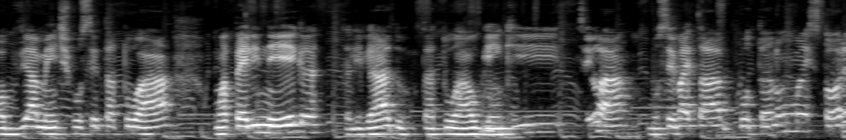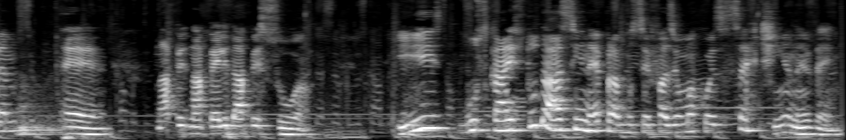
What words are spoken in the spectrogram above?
obviamente você tatuar uma pele negra, tá ligado? Tatuar alguém que, sei lá, você vai estar botando uma história é, na, na pele da pessoa. E buscar estudar, assim, né? Pra você fazer uma coisa certinha, né, velho?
